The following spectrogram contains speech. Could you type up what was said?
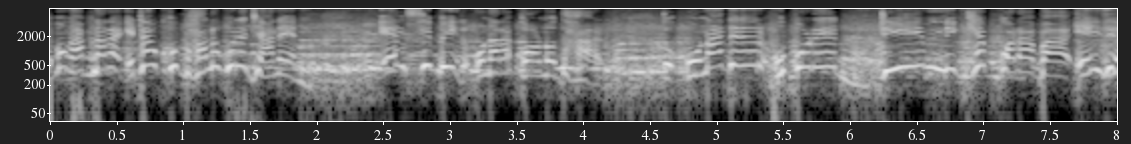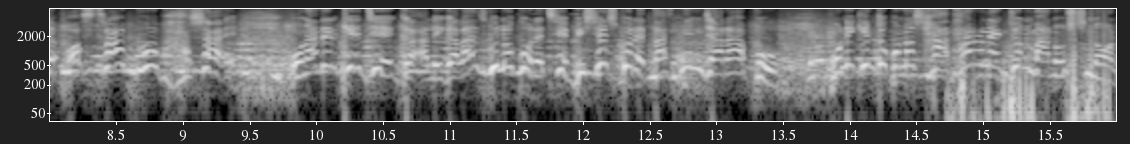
এবং আপনারা এটাও খুব ভালো করে জানেন এনসিপির ওনারা কর্ণধার। তো ওনাদের উপরে ডিম নিক্ষেপ করা বা এই যে অস্ত্রাভ্য ভাষায় ওনাদেরকে যে গালিগালাজগুলো করেছে, বিশেষ করে তাসনিম জারা আপু, উনি কিন্তু কোনো সাধারণ একজন মানুষ নন।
